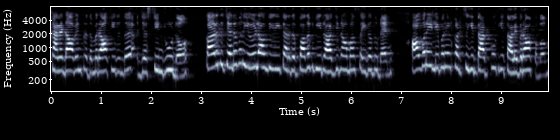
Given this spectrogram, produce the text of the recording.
கனடாவின் பிரதமராக இருந்த ஜஸ்டின் ரூடோ கடந்த ஜனவரி ஏழாம் தேதி தனது பதவியை ராஜினாமா செய்ததுடன் அவரை லிபரல் கட்சியின் தற்போதைய தலைவராகவும்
